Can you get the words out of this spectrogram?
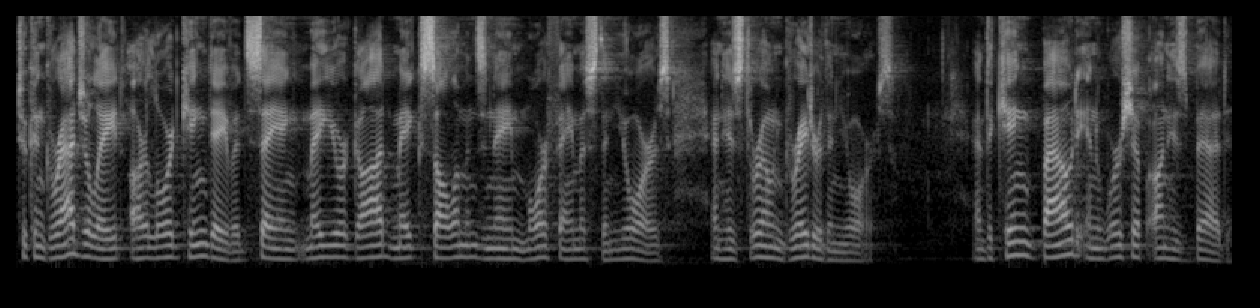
to congratulate our Lord King David, saying, May your God make Solomon's name more famous than yours, and his throne greater than yours. And the king bowed in worship on his bed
